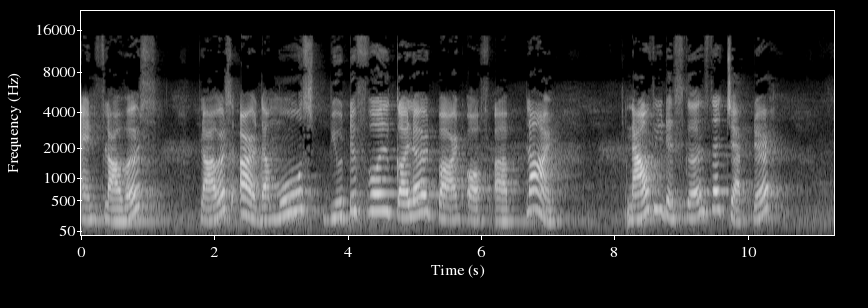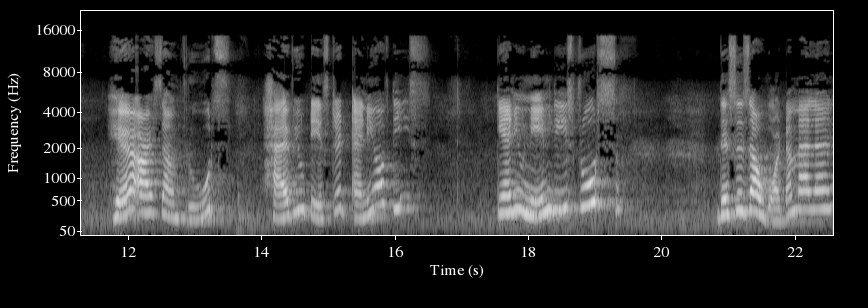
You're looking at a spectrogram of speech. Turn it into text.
And flowers. Flowers are the most beautiful colored part of a plant. Now we discuss the chapter. Here are some fruits. Have you tasted any of these? Can you name these fruits? This is a watermelon.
